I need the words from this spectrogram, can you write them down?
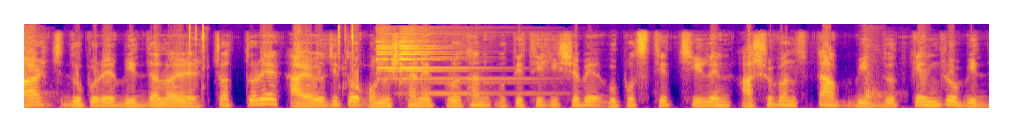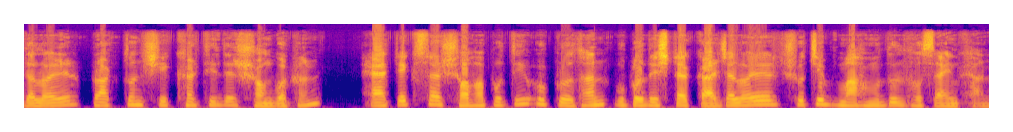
মার্চ দুপুরে বিদ্যালয়ের চত্বরে আয়োজিত অনুষ্ঠানে প্রধান অতিথি হিসেবে উপস্থিত ছিলেন আশুগঞ্জ তাপ বিদ্যুৎ কেন্দ্র বিদ্যালয়ের প্রাক্তন শিক্ষার্থীদের সংগঠন, অ্যাটেক্সার সভাপতি ও প্রধান উপদেষ্টা কার্যালয়ের সচিব মাহমুদুল হোসাইন খান।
